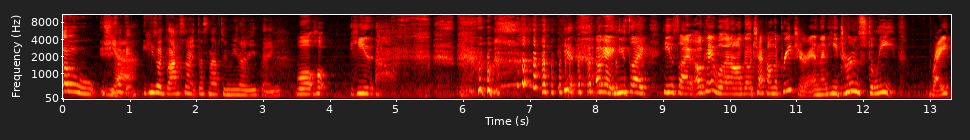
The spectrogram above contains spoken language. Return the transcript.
oh, she's Yeah. like, he's like, last night doesn't have to mean anything. Well, he. Yeah, okay, he's like, he's like, okay, well then I'll go check on the preacher, and then he turns to leave, right?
